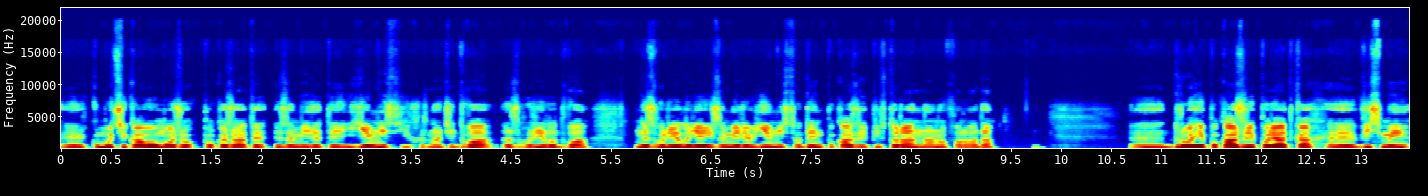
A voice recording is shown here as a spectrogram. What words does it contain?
е, кому цікаво, можу показати, заміряти ємність їх. Значить, два згоріло, два не згоріло. Я їх заміряв ємність. Один показує 1,5 нанофарада. Е, другий показує порядка е, 8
